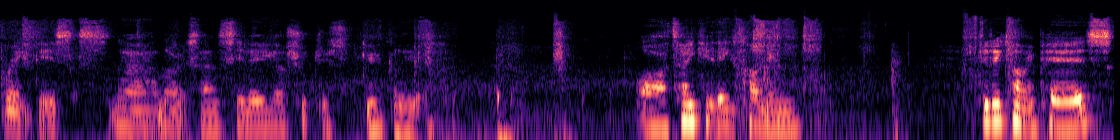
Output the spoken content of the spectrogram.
brake discs. Now, I know it sounds silly, I should just Google it. Oh, I take it they come in, do they come in pairs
